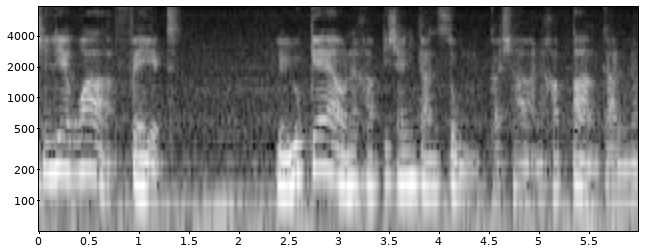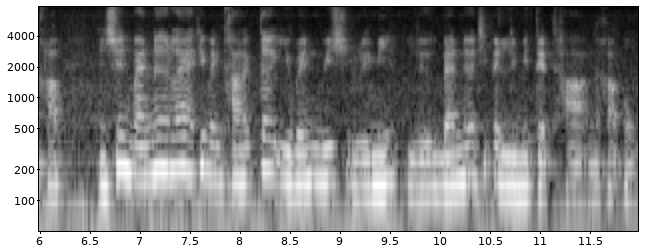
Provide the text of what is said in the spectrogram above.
ที่เรียกว่า Fate หรือลูกแก้วนะครับที่ใช้ในการสุ่มกาชานะครับต่างกันนะครับ อย่างเช่นแบนเนอร์แรกที่เป็น Character Event Wish หรือมีหรือแบนเนอร์ที่เป็น Limited Time นะครับผม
